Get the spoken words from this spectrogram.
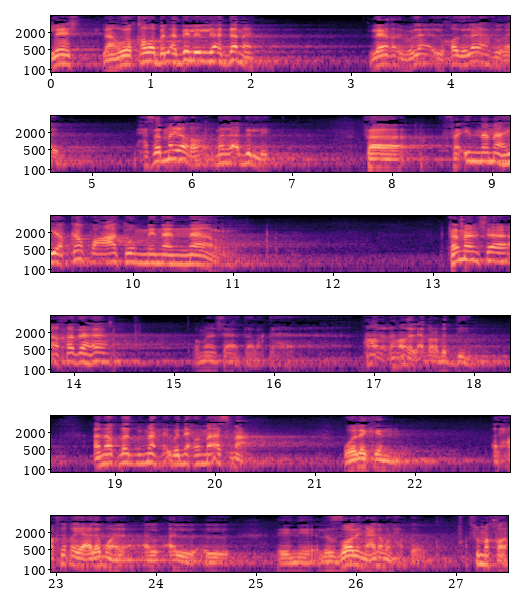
ليش؟ لأنه هو قضى بالأدلة اللي قدمها. لا لا القاضي لا يعرف الغيب. حسب ما يرى من الأدلة. ف فإنما هي قطعة من النار. فمن شاء أخذها ومن شاء تركها. هذا هذا العبرة بالدين أنا أقبلت بنحو ما أسمع. ولكن الحقيقة يعلمها ال ال ال يعني للظالم يعلم الحقيقة. ثم قال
